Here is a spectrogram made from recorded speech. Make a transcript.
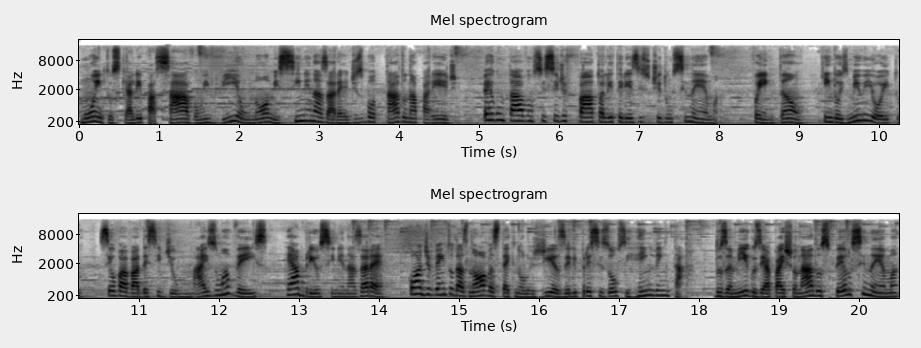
Muitos que ali passavam e viam o nome Cine Nazaré desbotado na parede perguntavam-se se de fato ali teria existido um cinema. Foi então que em 2008, seu Vavá decidiu mais uma vez reabrir o Cine Nazaré. Com o advento das novas tecnologias, ele precisou se reinventar. Dos amigos e apaixonados pelo cinema,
